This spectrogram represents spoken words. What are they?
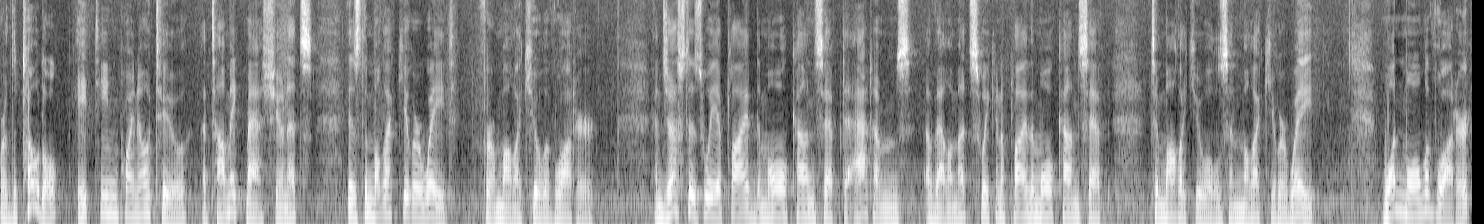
or the total, 18.02 atomic mass units, is the molecular weight for a molecule of water. And just as we applied the mole concept to atoms of elements, we can apply the mole concept to molecules and molecular weight. One mole of water,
